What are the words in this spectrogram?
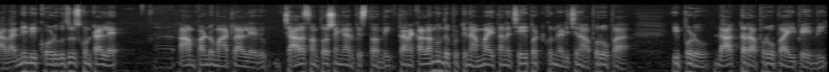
అవన్నీ మీ కొడుకు చూసుకుంటాళ్ళే. రాంపండు మాట్లాడలేదు. చాలా సంతోషంగా అనిపిస్తోంది. తన కళ్ళ ముందు పుట్టిన అమ్మాయి తన చేయి పట్టుకుని నడిచిన అపురూప ఇప్పుడు డాక్టర్ అపురూప అయిపోయింది.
